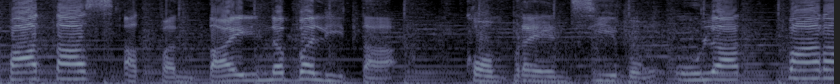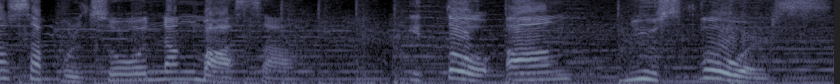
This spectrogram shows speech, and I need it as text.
Patas at pantay na balita, komprehensibong ulat para sa pulso ng masa. Ito ang News Force.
